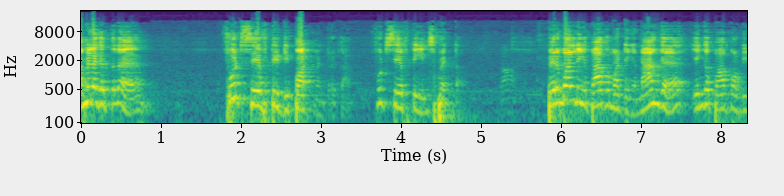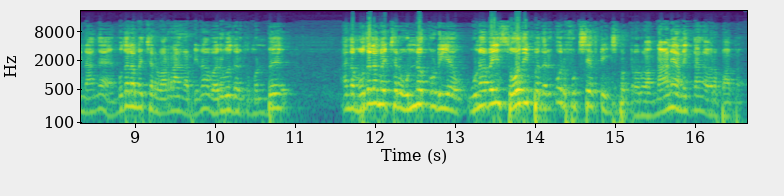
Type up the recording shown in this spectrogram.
தமிழகத்தில் ஃபுட் சேஃப்டி டிபார்ட்மெண்ட் இருக்காங்க ஃபுட் சேஃப்டி இன்ஸ்பெக்டர் பெரும்பாலும் நீங்க பார்க்க மாட்டீங்க. நாங்க எங்க பார்ப்போம் அப்படின்னாங்க முதலமைச்சர் வர்றாங்க அப்படின்னா வருவதற்கு முன்பு அந்த முதலமைச்சர் உண்ணக்கூடிய உணவை சோதிப்பதற்கு ஒரு ஃபுட் சேஃப்டி இன்ஸ்பெக்டர் வருவாங்க. நானே அன்னைக்கு தாங்க அவரை பார்ப்பேன்.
